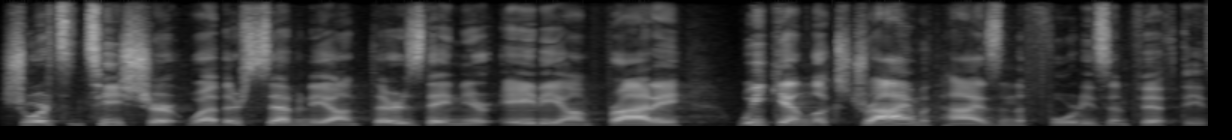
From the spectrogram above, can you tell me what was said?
shorts and t-shirt weather, 70 on Thursday, near 80 on Friday. Weekend looks dry with highs in the 40s and 50s.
